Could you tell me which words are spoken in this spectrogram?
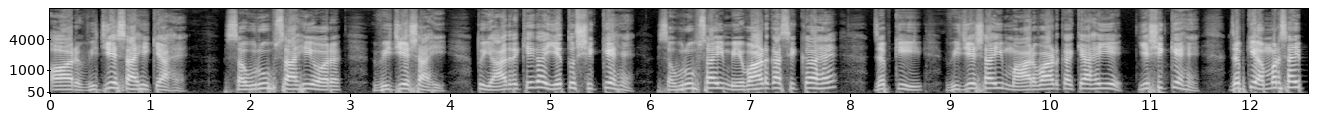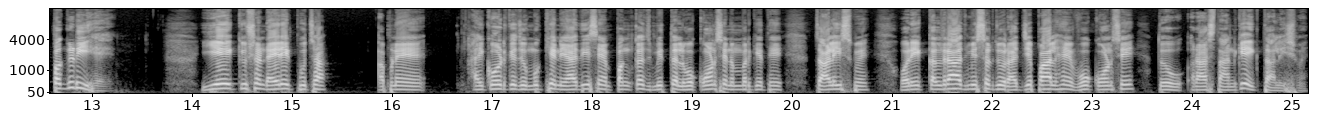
और विजय शाही क्या है स्वरूप शाही और विजय शाही। तो याद रखिएगा, ये तो सिक्के हैं। स्वरूप शाही मेवाड़ का सिक्का है, जबकि विजयशाही मारवाड़ का क्या है ये? ये सिक्के हैं। जबकि अमरशाही पगड़ी है। ये क्वेश्चन डायरेक्ट पूछा। अपने हाईकोर्ट के जो मुख्य न्यायाधीश हैं, पंकज मित्तल, वो कौन से नंबर के थे? चालीस में। और एक कलराज मिश्र, जो राज्यपाल हैं, वो कौन से? तो राजस्थान के इकतालीस में।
